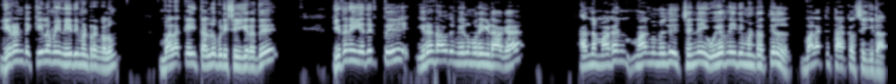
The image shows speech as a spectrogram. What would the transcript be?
இரண்டு கீழமை நீதிமன்றங்களும் வழக்கை தள்ளுபடி செய்கிறது. இதனை எதிர்த்து இரண்டாவது மேல்முறையீடாக அந்த மகன் மாண்புமிகு சென்னை உயர்நீதிமன்றத்தில் வழக்கு தாக்கல் செய்கிறார்.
